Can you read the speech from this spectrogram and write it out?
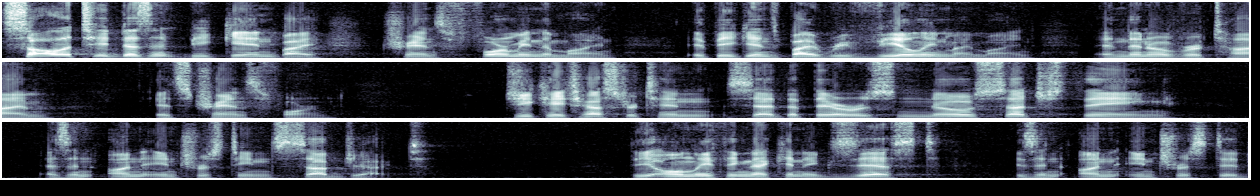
Solitude doesn't begin by transforming the mind, it begins by revealing my mind. And then over time, it's transformed. G.K. Chesterton said that there is no such thing as an uninteresting subject. The only thing that can exist is an uninterested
